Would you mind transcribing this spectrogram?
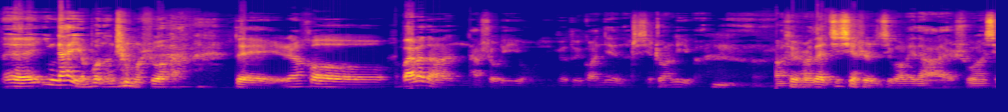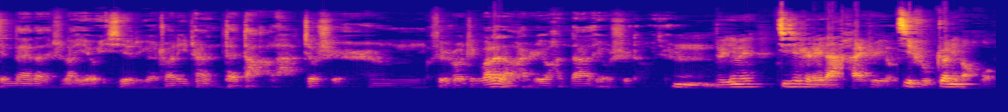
呃，应该也不能这么说吧。对，然后 v a l a d a n 他手里有一个最关键的这些专利吧。嗯啊，所以说在机械式的激光雷达来说，现在大家知道也有一些这个专利战在打了，就是嗯，所以说这个 d a n 还是有很大的优势的，我觉得。嗯，就因为机械式雷达还是有技术专利保护。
